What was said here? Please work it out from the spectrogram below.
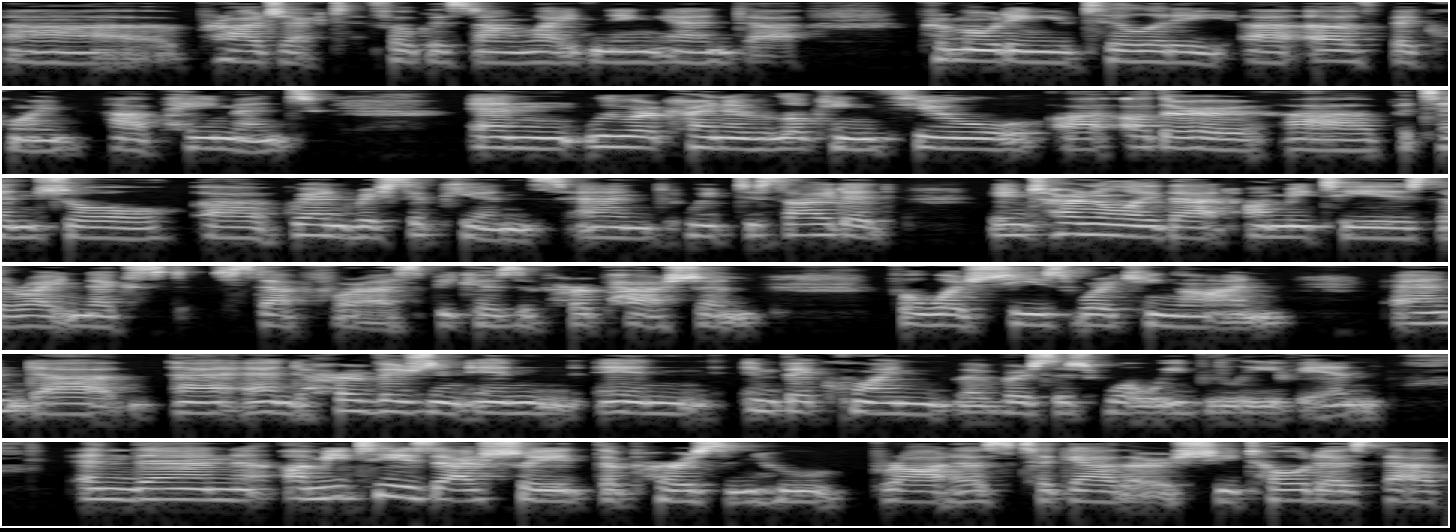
uh project focused on Lightning and uh, promoting utility uh, of Bitcoin payment and we were kind of looking through other potential grant recipients, and we decided internally that Amiti is the right next step for us because of her passion for what she's working on and and her vision in in in Bitcoin versus what we believe in. And then Amiti is actually the person who brought us together. She told us that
